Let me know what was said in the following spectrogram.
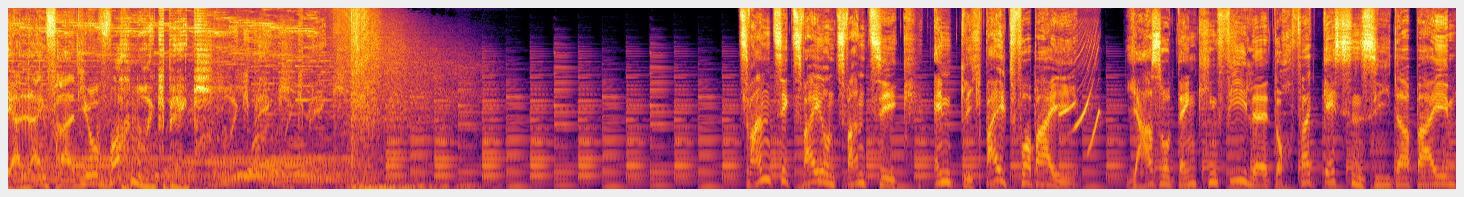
Der Live-Radio Wochenrückblick. 2022, endlich bald vorbei. Ja, so denken viele, doch vergessen sie dabei.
